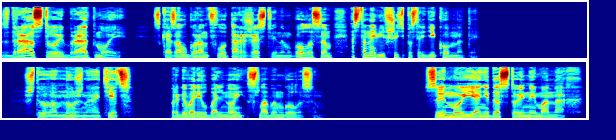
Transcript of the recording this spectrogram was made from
«Здравствуй, брат мой», — сказал Горанфло торжественным голосом, остановившись посреди комнаты. «Что вам нужно, отец?» — проговорил больной слабым голосом. Сын мой, я недостойный монах.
